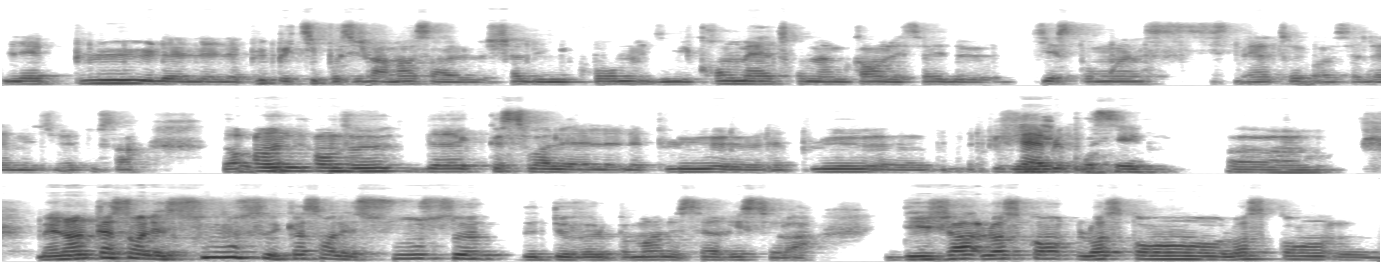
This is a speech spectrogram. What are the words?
les plus, les, les plus petits possibles, à l'échelle du, micro, du micromètre, même quand on essaie de 10 au moins 6 mètres, on essaie de mesurer tout ça. Donc, on, on veut que ce soit les, les plus, les plus, euh, les plus faibles possibles. Maintenant, quelles sont les sources, quelles sont les sources de développement de ces risques-là? Déjà, lorsqu'on lorsqu'on lorsqu'on euh,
